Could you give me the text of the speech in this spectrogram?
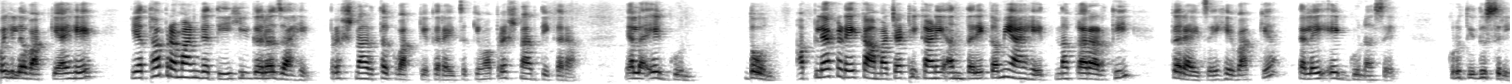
पहिलं वाक्य आहे यथाप्रमाण गती ही गरज आहे. प्रश्नार्थक वाक्य करायचं किंवा प्रश्नार्थी करा. याला एक गुण. दोन आपल्याकडे कामाच्या ठिकाणी अंतरे कमी आहेत नकारार्थी करायचे हे वाक्य त्यालाही एक गुण असेल. कृती दुसरी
